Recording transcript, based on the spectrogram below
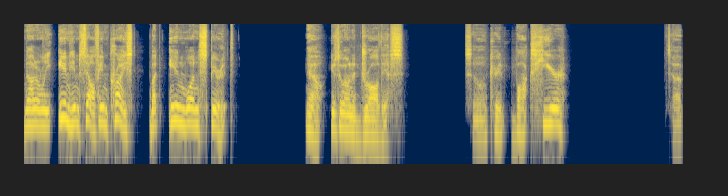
not only in himself, in Christ, but in one spirit. Now, here's the way I want to draw this. So create a box here. So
